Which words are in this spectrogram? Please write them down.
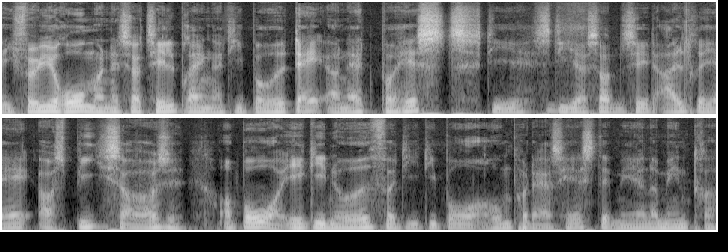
ifølge romerne så tilbringer de både dag og nat på hest. De stiger sådan set aldrig af og spiser også, og bor ikke i noget, fordi de bor oven på deres heste mere eller mindre.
